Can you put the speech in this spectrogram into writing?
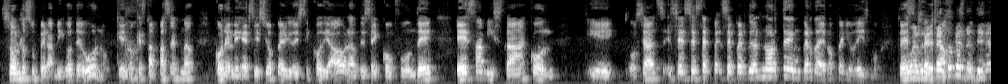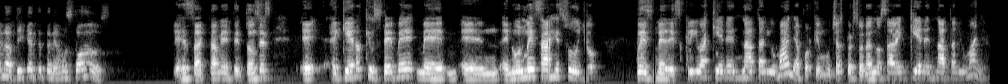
son los super amigos de uno, que es lo que está pasando con el ejercicio periodístico de ahora, donde se confunde esa amistad con, o sea, se, se, se, perdió el norte de un verdadero periodismo. Entonces, el respeto que te tienen a ti, que te tenemos todos. Exactamente. Entonces, eh, eh, quiero que usted me, me en, en, un mensaje suyo, pues me describa quién es Natalie Umaña, porque muchas personas no saben quién es Natalie Umaña.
